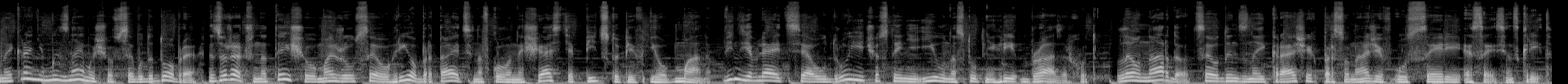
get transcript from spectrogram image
на екрані, ми знаємо, що все буде добре, незважаючи на те, що майже усе у грі обертається навколо нещастя, підступів і обману. Він з'являється у другій частині і у наступній грі Brotherhood. Леонардо це один з найкращих персонажів у серії Assassin's Creed.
